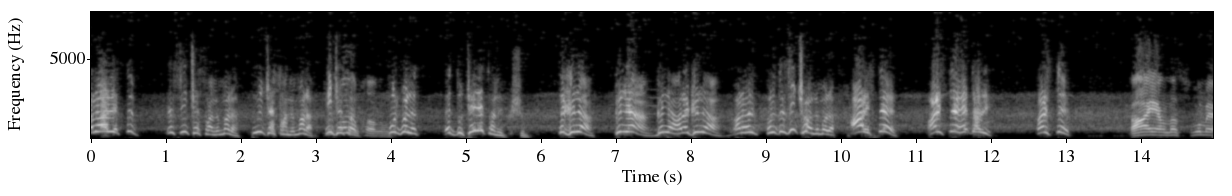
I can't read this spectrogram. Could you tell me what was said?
Արա արիստե։ Ես ինչ ես անում, արա։ ինչ ես անում, արա։ Ինչ ես անում։ Ֆուտբոլը, այդ դու չես անում քշում։ Դե գնա, գնա, գնա, արա գնա։ Արա հələ ինչ անում, արա։ Արիստե, արիստե հետ արի։ Արիստե։ Այո, լսվում է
